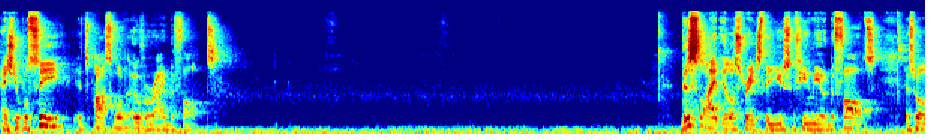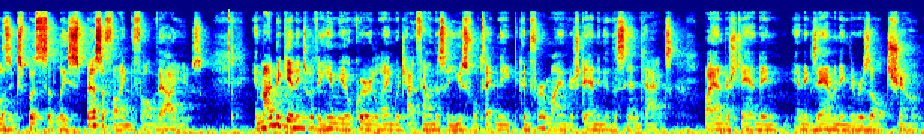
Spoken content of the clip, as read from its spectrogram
As you will see, it's possible to override defaults. This slide illustrates the use of Humio defaults as well as explicitly specifying default values. In my beginnings with the Humio query language, I found this a useful technique to confirm my understanding of the syntax by understanding and examining the results shown.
